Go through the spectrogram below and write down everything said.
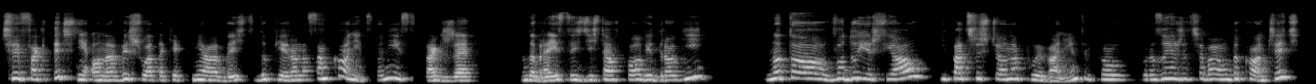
czy faktycznie ona wyszła tak, jak miała wyjść, dopiero na sam koniec. To nie jest tak, że no dobra, jesteś gdzieś tam w połowie drogi, no to wodujesz ją i patrzysz, czy ona pływa, nie? Tylko rozumiem, że trzeba ją dokończyć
